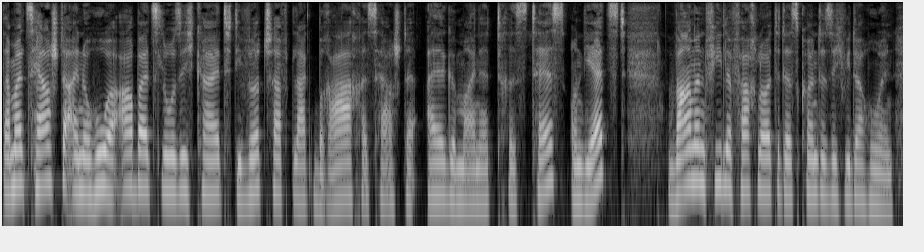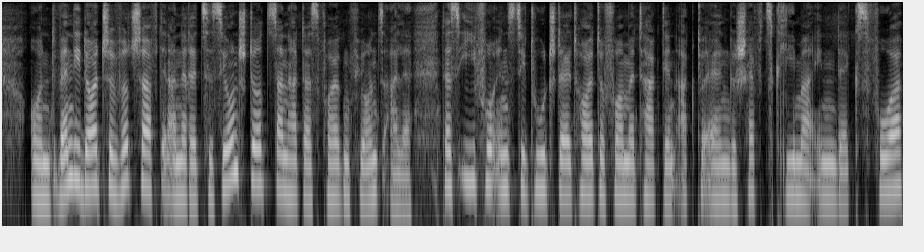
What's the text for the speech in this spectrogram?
Damals herrschte eine hohe Arbeitslosigkeit, die Wirtschaft lag brach, es herrschte allgemeine Tristesse. Und jetzt warnen viele Fachleute, das könnte sich wiederholen. Und wenn die deutsche Wirtschaft in eine Rezession stürzt, dann hat das Folgen für uns alle. Das IFO-Institut stellt heute Vormittag den aktuellen Geschäftsklimaindex vor.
